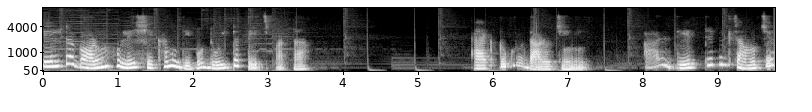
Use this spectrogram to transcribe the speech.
তেলটা গরম হলে সেখানে দিব দুইটা তেজপাতা, এক টুকরো দারুচিনি আর দেড় টেবিল চামচের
